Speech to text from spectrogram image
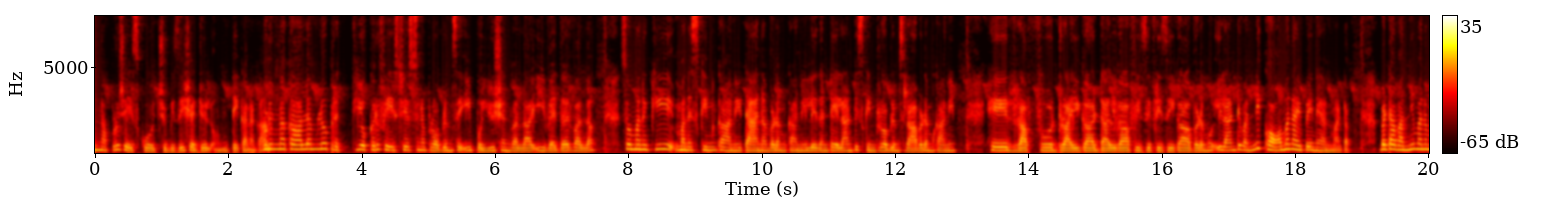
ఉన్నప్పుడు చేసుకోవచ్చు. బిజీ షెడ్యూల్ ఉంటే కనుక. ఇప్పుడున్న కాలంలో ప్రతి ఒక్కరు ఫేస్ చేస్తున్న ప్రాబ్లమ్స్ ఈ పొల్యూషన్ వల్ల ఈ వెదర్ వల్ల. సో మనకి మన స్కిన్ కానీ ట్యాన్ అవ్వడం కానీ లేదంటే ఎలాంటి స్కిన్ ప్రాబ్లమ్స్ రావడం కానీ హెయిర్ రఫ్ డ్రైగా డల్గా ఫ్రిజీ ఫ్రిజీగా అవ్వడము ఇలాంటివన్నీ కామన్ అయిపోయినాయి అనమాట బట్ అవన్నీ మనం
